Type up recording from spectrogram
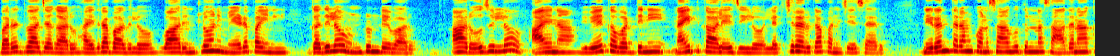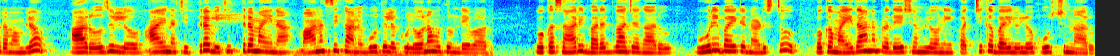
భరద్వాజ గారు హైదరాబాదులో వారింట్లోని మేడపైని గదిలో ఉంటుండేవారు. ఆ రోజుల్లో ఆయన వివేకవర్ధిని నైట్ కాలేజీలో లెక్చరర్గా పనిచేశారు. నిరంతరం కొనసాగుతున్న సాధనా క్రమంలో ఆ రోజుల్లో ఆయన చిత్ర విచిత్రమైన మానసిక అనుభూతులకు లోనవుతుండేవారు. ఒకసారి భరద్వాజ గారు ఊరి బయట నడుస్తూ ఒక మైదాన ప్రదేశంలోని పచ్చిక బయలులో కూర్చున్నారు.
